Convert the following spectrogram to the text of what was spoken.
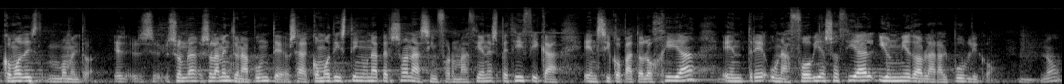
¿cómo un momento, solamente un apunte. O sea, ¿cómo distingue una persona sin formación específica en psicopatología entre una fobia social y un miedo a hablar al público? ¿no?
